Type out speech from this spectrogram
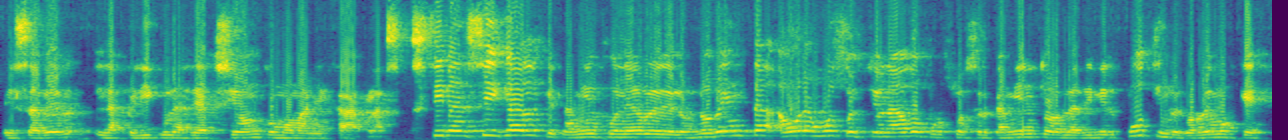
el saber las películas de acción, cómo manejarlas. Steven Seagal, que también fue un héroe de los 90, ahora muy cuestionado por su acercamiento a Vladimir Putin. Recordemos que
